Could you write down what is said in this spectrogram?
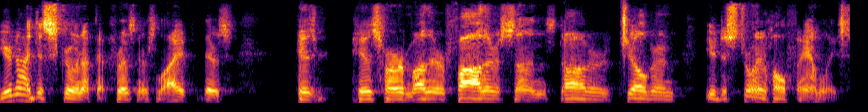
you're not just screwing up that prisoner's life. There's his his her mother, father, sons, daughter, children. You're destroying whole families,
